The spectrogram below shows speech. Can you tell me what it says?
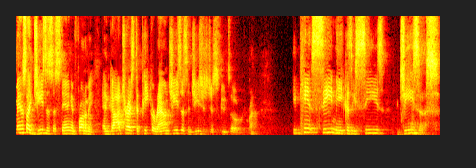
man, it's like Jesus is standing in front of me, and God tries to peek around Jesus, and Jesus just scoots over. Right? He can't see me because he sees Jesus.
